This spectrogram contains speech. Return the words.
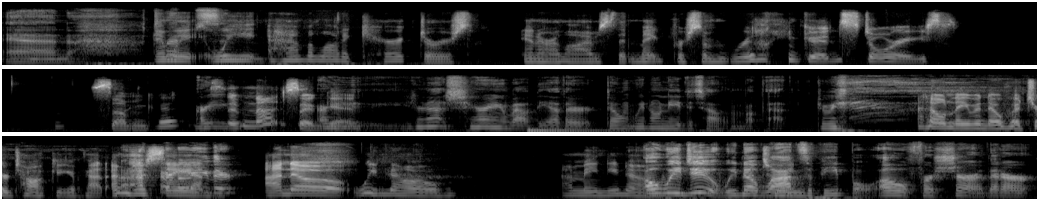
and And we, trips we have a lot of characters in our lives that make for some really good stories. Some good, Are you- some not so are good. you, you're not sharing about the other. Don't we don't need to tell them about that. Do we? I don't even know what you're talking about. I'm just I saying. either. I know. We know. I mean, you know. Oh, we do. We know Between- lots of people. Oh, for sure, that are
